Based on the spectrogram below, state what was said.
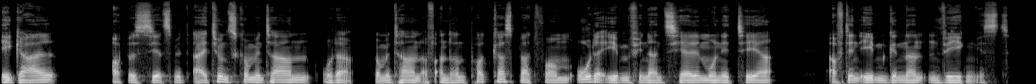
Egal, ob es jetzt mit iTunes-Kommentaren oder Kommentaren auf anderen Podcast-Plattformen oder eben finanziell, monetär auf den eben genannten Wegen ist.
